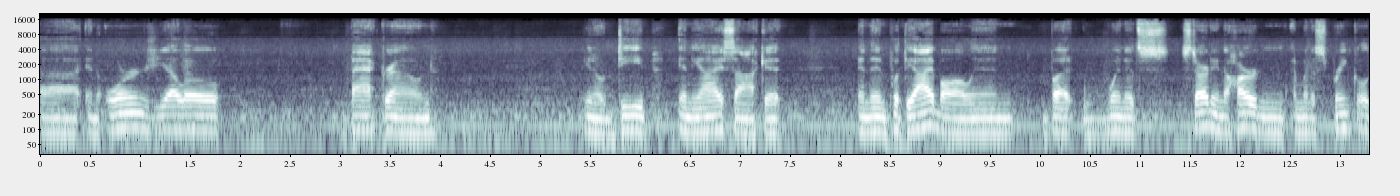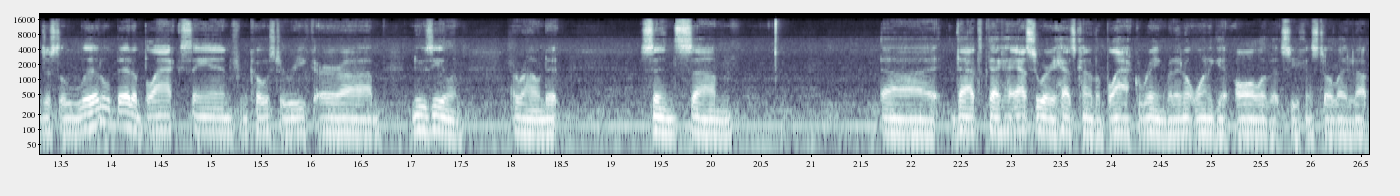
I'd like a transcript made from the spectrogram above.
uh, an orange-yellow background, you know, deep in the eye socket. And then put the eyeball in but when it's starting to harden, I'm going to sprinkle just a little bit of black sand from Costa Rica or um, New Zealand around it, since um, uh, that, that has kind of a black ring, but I don't want to get all of it, so you can still light it up.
